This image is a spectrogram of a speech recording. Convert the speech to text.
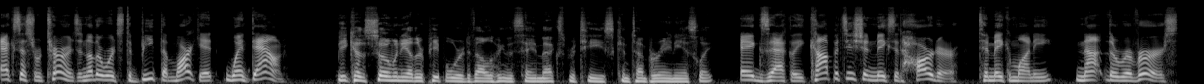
excess returns, in other words, to beat the market, went down. Because so many other people were developing the same expertise contemporaneously. Exactly. Competition makes it harder to make money, not the reverse.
